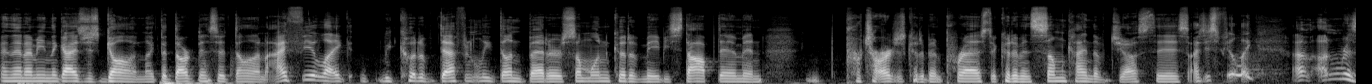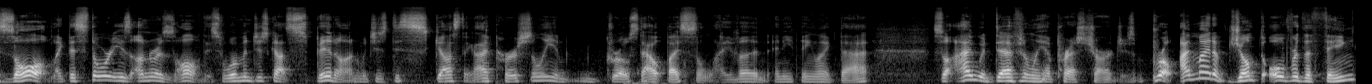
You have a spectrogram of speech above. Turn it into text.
And then, I mean, the guy's just gone, like the darkness at dawn. I feel like we could have definitely done better. Someone could have maybe stopped him and charges could have been pressed. There could have been some kind of justice. I just feel like I'm unresolved. Like this story is unresolved. This woman just got spit on, which is disgusting. I personally am grossed out by saliva and anything like that. So I would definitely have pressed charges. Bro, I might have jumped over the thing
